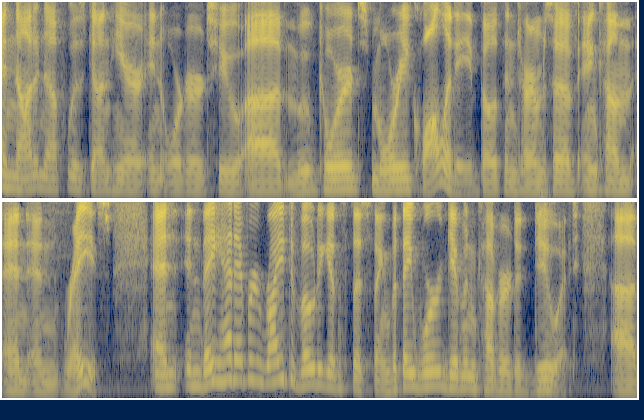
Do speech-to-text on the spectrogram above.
And not enough was done here in order to uh, move towards more equality, both in terms of income and, and race. And, and they had every right to vote against this thing, but they were given cover to do it. Uh,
